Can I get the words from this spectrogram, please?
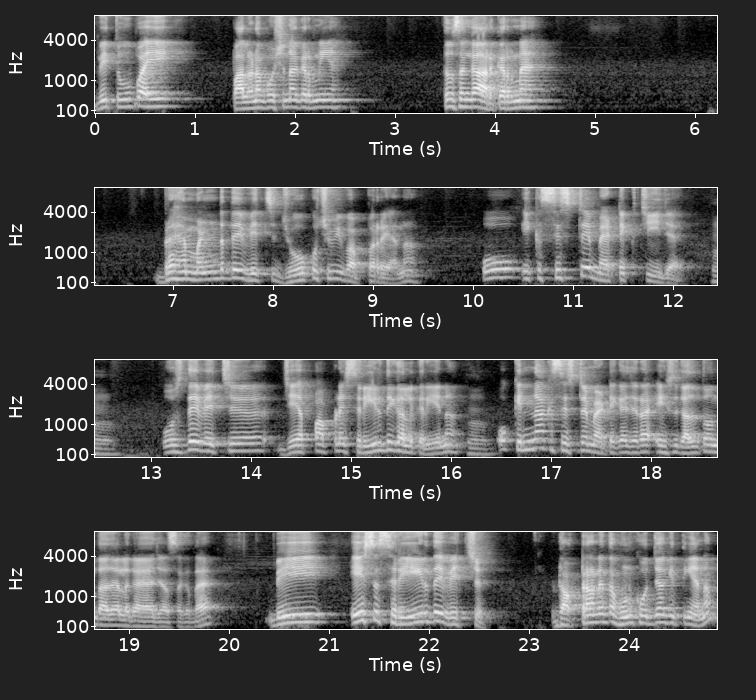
ਵੀ ਤੂੰ ਭਾਈ ਪਾਲਣਾ ਪੋਸ਼ਣਾ ਕਰਨੀ ਹੈ ਤੂੰ ਸੰਘਾਰ ਕਰਨਾ ਹੈ। ਬ੍ਰਹਿਮੰਡ ਦੇ ਵਿੱਚ ਜੋ ਕੁਝ ਵੀ ਵਾਪਰ ਰਿਹਾ ਨਾ ਉਹ ਇੱਕ ਸਿਸਟੇਮੈਟਿਕ ਚੀਜ਼ ਹੈ। ਹੂੰ। ਉਸ ਦੇ ਵਿੱਚ ਜੇ ਆਪਾਂ ਆਪਣੇ ਸਰੀਰ ਦੀ ਗੱਲ ਕਰੀਏ ਨਾ ਉਹ ਕਿੰਨਾ ਕੁ ਸਿਸਟੇਮੈਟਿਕ ਹੈ ਜਿਹੜਾ ਇਸ ਗੱਲ ਤੋਂ ਅੰਦਾਜ਼ਾ ਲਗਾਇਆ ਜਾ ਸਕਦਾ ਹੈ ਵੀ ਇਸ ਸਰੀਰ ਦੇ ਵਿੱਚ ਡਾਕਟਰਾਂ ਨੇ ਤਾਂ ਹੁਣ ਖੋਜਾਂ ਕੀਤੀਆਂ ਨਾ।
